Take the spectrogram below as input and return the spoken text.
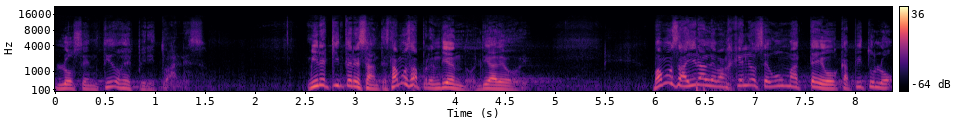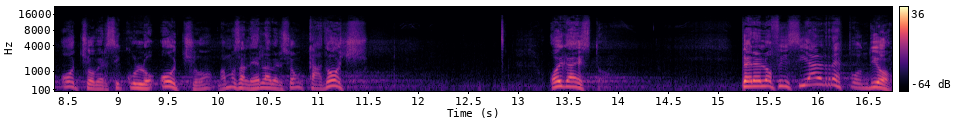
los sentidos espirituales. Mire qué interesante, estamos aprendiendo el día de hoy. Vamos a ir al Evangelio según Mateo, capítulo 8, versículo 8. Vamos a leer la versión Kadosh. Oiga esto. Pero el oficial respondió,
